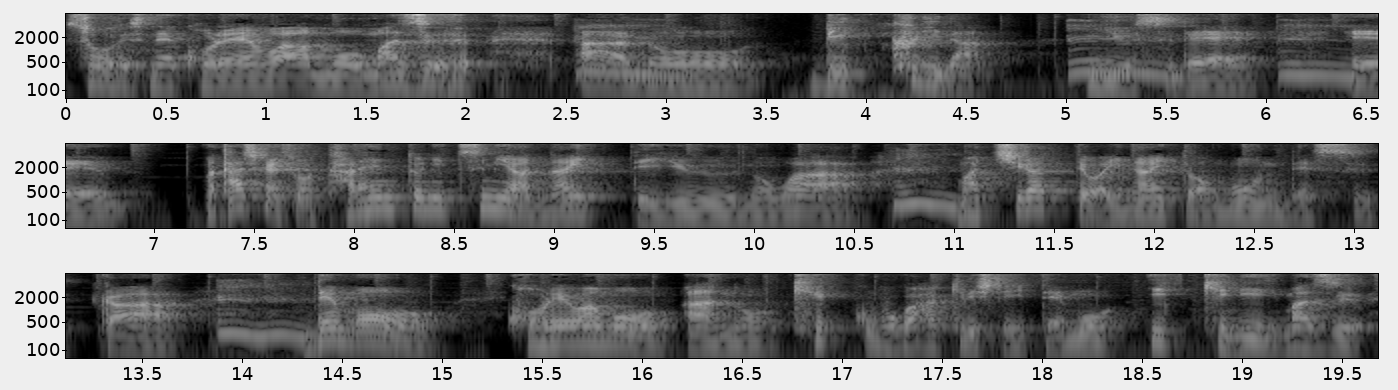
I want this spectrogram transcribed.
そうですね。これはもうまず、あの、びっくりなニュースで、えーまあ、確かにそのタレントに罪はないっていうのは、間違ってはいないとは思うんですが、でも、これはもう、あの、結構僕ははっきりしていて、もう一気にまず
